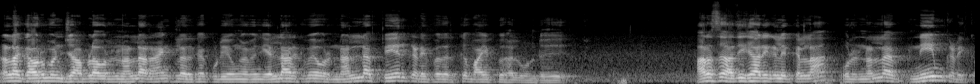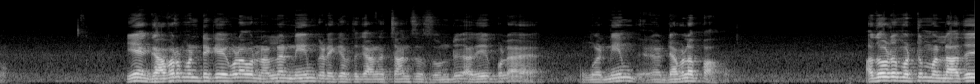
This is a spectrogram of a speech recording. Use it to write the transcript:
நல்ல கவர்மெண்ட் ஜாபில் ஒரு நல்ல ரேங்கில் இருக்கக்கூடியவங்க இவங்க எல்லாருக்குமே ஒரு நல்ல பேர் கிடைப்பதற்கு வாய்ப்புகள் உண்டு. அரசு அதிகாரிகளுக்கெல்லாம் ஒரு நல்ல நேம் கிடைக்கும். ஏன் கவர்மெண்ட்டுக்கே கூட ஒரு நல்ல நேம் கிடைக்கிறதுக்கான சான்சஸ் உண்டு. அதே போல் உங்கள் நேம் டெவலப் ஆகும். அதோடு மட்டுமல்லாது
